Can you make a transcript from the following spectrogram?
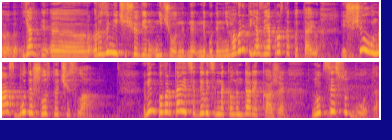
Е, Я е, розуміючи, що він нічого не, буде мені говорити, я, я просто питаю, що у нас буде 6 числа. Він повертається, дивиться на календар і каже: ну це субота.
